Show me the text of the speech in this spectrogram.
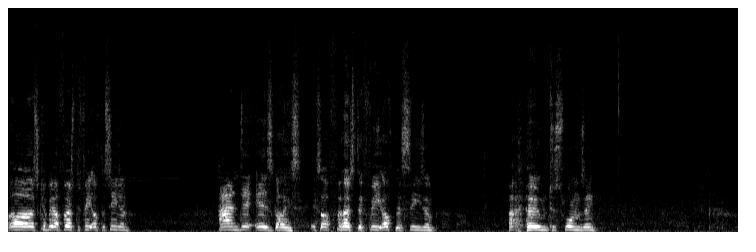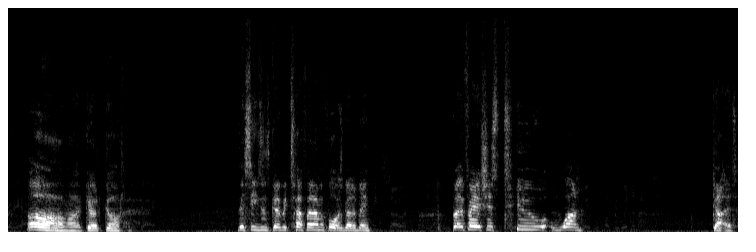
Oh, this could be our first defeat of the season. And it is, guys. It's our first defeat of the season. At home to Swansea. Oh, my good God. This season's going to be tougher than I thought it was going to be. But it finishes 2-1. Gutted.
